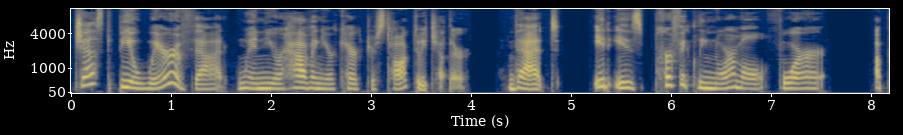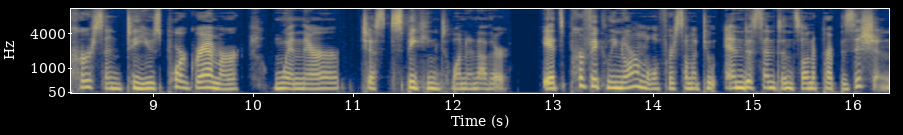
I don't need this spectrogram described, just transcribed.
just be aware of that when you're having your characters talk to each other, that it is perfectly normal for a person to use poor grammar when they're just speaking to one another. It's perfectly normal for someone to end a sentence on a preposition,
